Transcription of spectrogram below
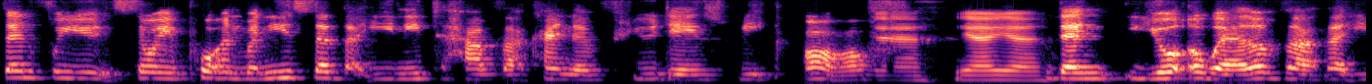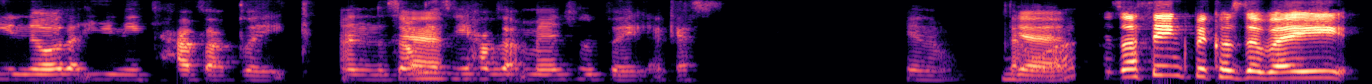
then for you it's so important when you said that you need to have that kind of few days week off. Yeah. Yeah. Yeah. Then you're aware of that, that you know that you need to have that break, and as long Yeah. as you have that mental break, I guess, you know, yeah because i think because the way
